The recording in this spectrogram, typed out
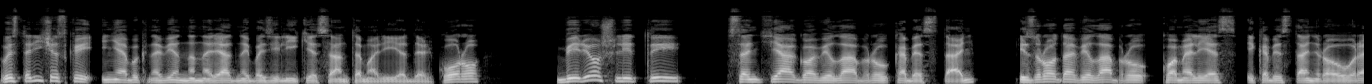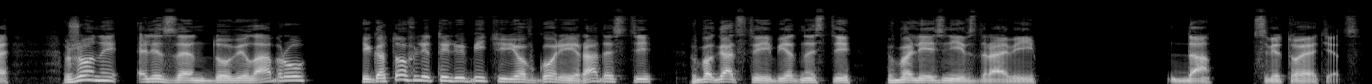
в исторической и необыкновенно нарядной базилике Санта-Мария-дель-Коро, берешь ли ты Сантьяго Вилабру Кабестань из рода Вилабру Комельес и Кабестань Роуре в жены Элизенду Вилабру и готов ли ты любить ее в горе и радости, в богатстве и бедности, в болезни и в здравии. Да, святой отец.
